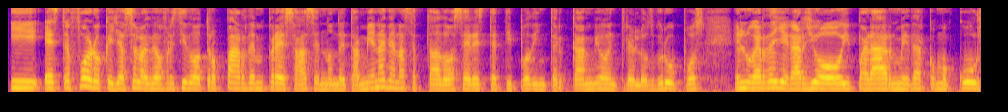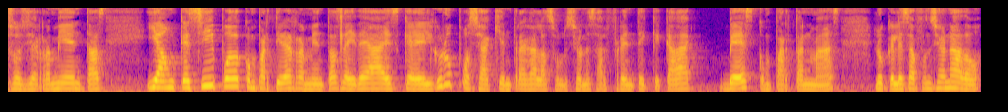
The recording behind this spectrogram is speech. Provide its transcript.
y este foro que ya se lo había ofrecido a otro par de empresas en donde también habían aceptado hacer este tipo de intercambio entre los grupos, en lugar de llegar yo y pararme y dar como cursos y herramientas y aunque sí puedo compartir herramientas, la idea es que el grupo sea quien traiga las soluciones al frente y que cada vez compartan más lo que les ha funcionado.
